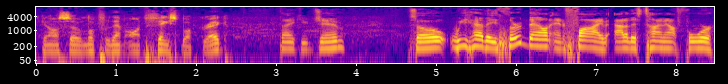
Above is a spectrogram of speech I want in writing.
You can also look for them on Facebook. Greg? Thank you, Jim. So we have a third down and five out of this timeout for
